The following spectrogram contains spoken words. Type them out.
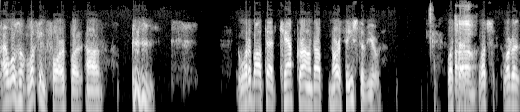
I wasn't looking for it, but uh, what about that campground up northeast of you? What's that? Um, What's what? Are,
